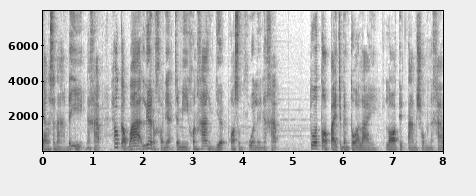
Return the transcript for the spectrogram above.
ยังสนามได้อีกนะครับเท่ากับว่าเลือดของเขาเนี่ยจะมีค่อนข้างเยอะพอสมควรเลยนะครับ ตัวต่อไปจะเป็นตัวอะไรรอติดตามชมนะครับ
